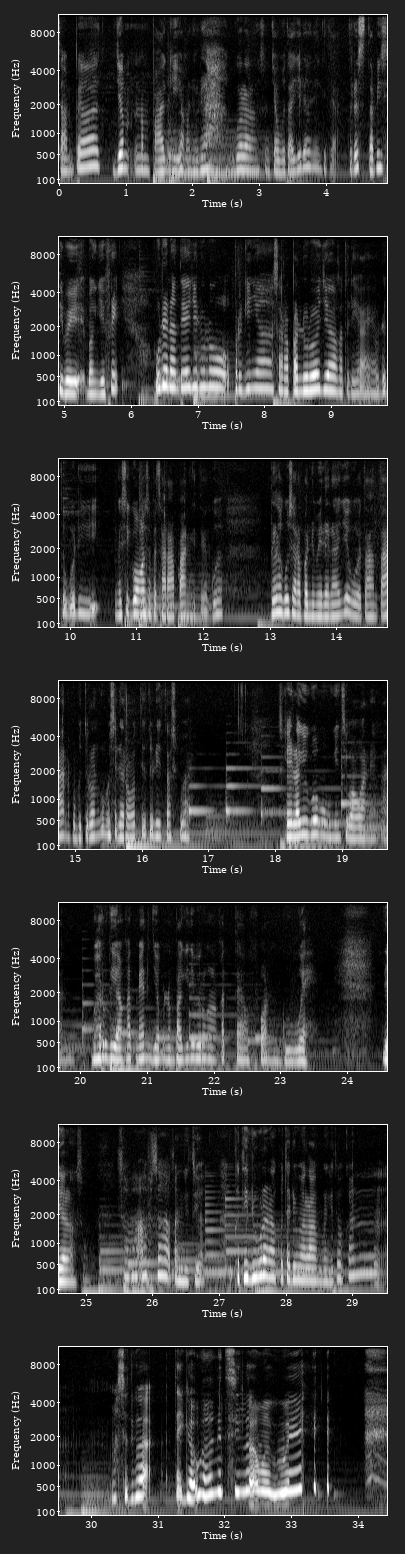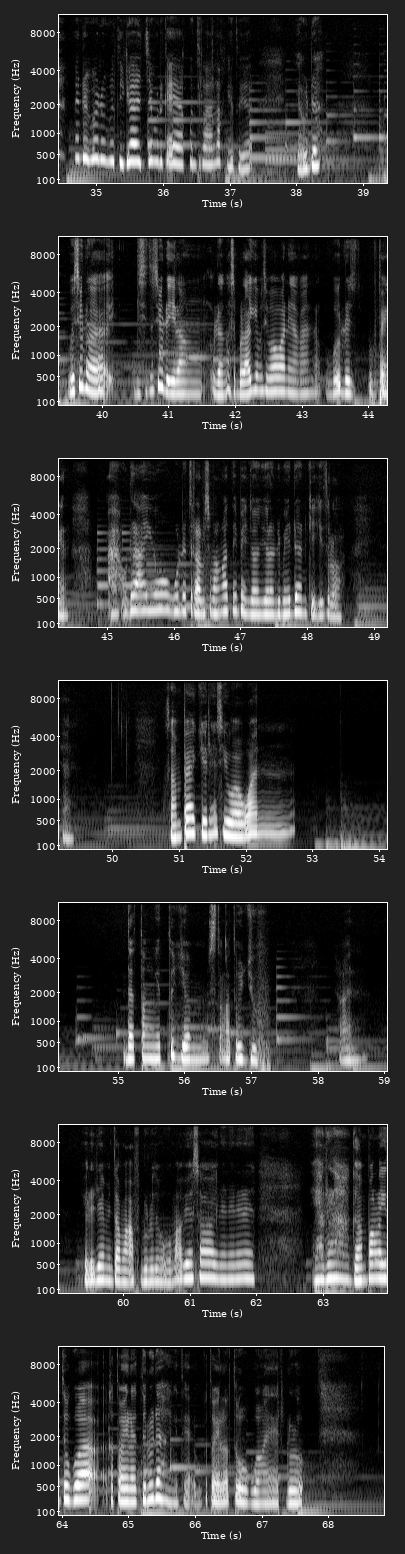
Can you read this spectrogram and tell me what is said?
sampai jam 6 pagi ya kan? Udah gue langsung cabut aja dah nih gitu ya. Terus tapi si bang Jeffrey udah nanti aja dulu perginya sarapan dulu aja kata dia. Ya udah tuh gue di nggak sih gue nggak sempet sarapan gitu ya. Gue udahlah gue sarapan di Medan aja gue tahan-tahan. Kebetulan gue masih ada roti tuh di tas gue sekali lagi gue ngomongin si Wawan ya kan. Baru diangkat men jam 6 pagi dia baru ngangkat telepon gue. Dia langsung sama Afsa kan gitu ya. Ketiduran aku tadi malam kan gitu. Kan maksud gue tega banget sih lo sama gue. Ada gue nunggu tiga jam udah kayak kuntilanak gitu ya. Ya udah. Gue sih udah di situ sih udah hilang udah nggak sebel lagi masih Wawan ya kan? Gue udah udah pengen ah udah ayo. Gue udah terlalu semangat nih pengen jalan-jalan di Medan kayak gitu loh. Ya. sampai akhirnya si Wawan datang itu jam setengah tujuh. Ya kan jadi dia minta maaf dulu sama gue maaf biasa ini ini ini. Ya udahlah gampang lah itu gue ke toilet dulu dah gitu ya. Gue ke toilet tuh buang air dulu.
